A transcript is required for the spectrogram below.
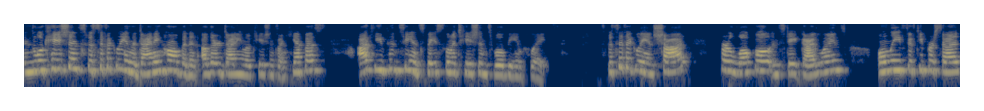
In the locations, specifically in the dining hall, but in other dining locations on campus, occupancy and space limitations will be in place. Specifically in Schott, per local and state guidelines, only 50%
